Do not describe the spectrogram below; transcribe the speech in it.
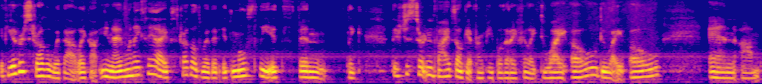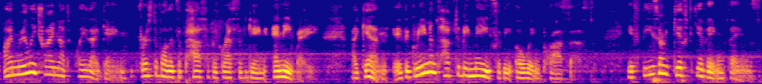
if you ever struggle with that, like, uh, you know, and when I say I've struggled with it, it mostly it's been like, there's just certain vibes I'll get from people that I feel like, do I owe? Do I owe? And um, I'm really trying not to play that game. First of all, that's a passive aggressive game anyway. Again, agreements have to be made for the owing process. If these are gift giving things,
